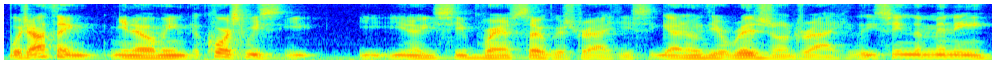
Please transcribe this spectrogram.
which I think you know. I mean, of course we you, you know you see Bram Stoker's Dracula. You see, got to know the original Dracula. You've seen the many, you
